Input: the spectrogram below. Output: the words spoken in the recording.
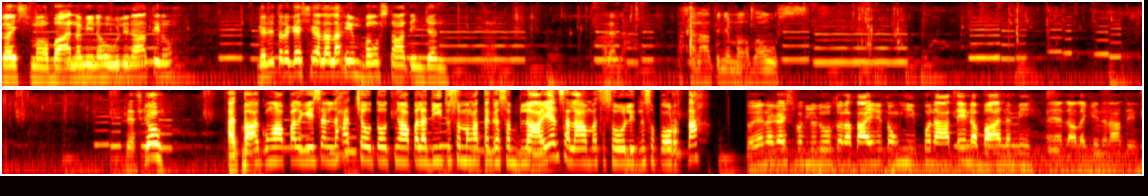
Guys, mga baan namin nahuli natin, oh. Ganito na guys, kalalaki yung bangus natin dyan. Ayan. Alala. Pasa natin yung mga bangus. Let's go! At bago nga pala guys ang lahat, shoutout nga pala dito sa mga taga-sablayan. Salamat sa solid na suporta. So ayan na guys, magluluto na tayo nitong hipo natin na banami. Ayan, lalagyan na natin.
